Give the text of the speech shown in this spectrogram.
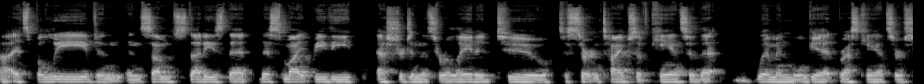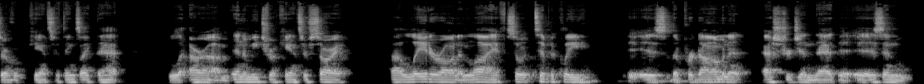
Uh, it's believed in, in some studies that this might be the estrogen that's related to, to certain types of cancer that women will get, breast cancer, cervical cancer, things like that, or um, endometrial cancer, sorry, uh, later on in life. So it typically is the predominant estrogen that is in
